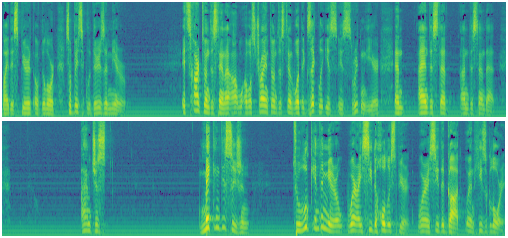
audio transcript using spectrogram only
by the Spirit of the Lord. So basically, there is a mirror. It's hard to understand. I, I, was trying to understand what exactly is, is written here, and I understand, understand that. I'm just making decision to look in the mirror where I see the Holy Spirit, where I see the God and His glory.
